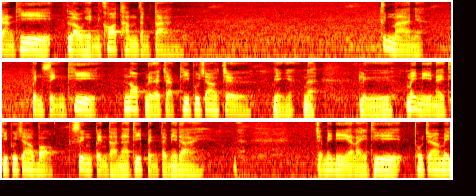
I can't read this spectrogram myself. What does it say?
การที่เราเห็นข้อธรรมต่างๆ ขึ้นมาเนี่ยเป็นสิ่งที่นอกเหนือจากที่ผู้เจ้าเจออย่างเงี้ยนะหรือไม่มีในที่ผู้เจ้าบอก ซึ่งเป็นฐานะที่เป็นไปไม่ได้ จะไม่มีอะไรที่พระเจ้าไม่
